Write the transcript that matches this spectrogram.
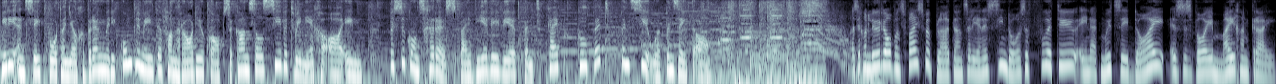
Hierdie inset word aan jou gebring met die komplimente van Radio Kaapse Kansel 729 AM. Besoek ons gerus by www.cape pulpit.co.za. As jy gaan loer op ons Facebookblad, dan sal jy net sien daar's 'n foto en ek moet sê daai is soos waar jy my gaan kry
